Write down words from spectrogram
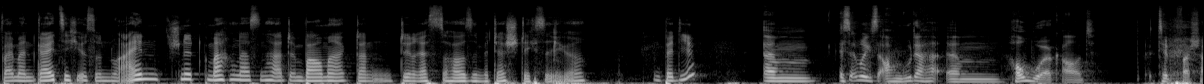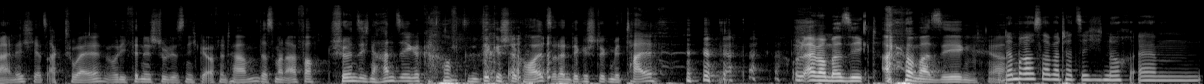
weil man geizig ist und nur einen Schnitt machen lassen hat im Baumarkt, dann den Rest zu Hause mit der Stichsäge. Und bei dir? Ähm, ist übrigens auch ein guter ähm, Homeworkout-Tipp wahrscheinlich, jetzt aktuell, wo die Fitnessstudios nicht geöffnet haben, dass man einfach schön sich eine Handsäge kauft, ein dickes Stück Holz oder ein dickes Stück Metall, Und einfach mal sägt. einfach mal sägen. Ja. Dann brauchst du aber tatsächlich noch ähm,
